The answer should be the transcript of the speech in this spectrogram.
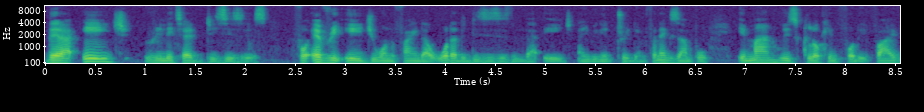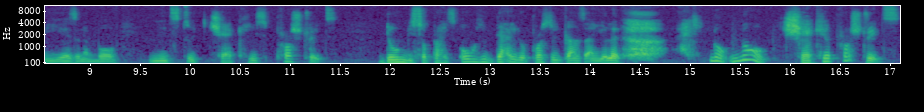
there are age related diseases. For every age, you want to find out what are the diseases in that age and you begin to treat them. For an example, a man who is clocking 45 years and above needs to check his prostate. Don't be surprised. Oh, he died of prostate cancer, and you're like, no, no, check your prostates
